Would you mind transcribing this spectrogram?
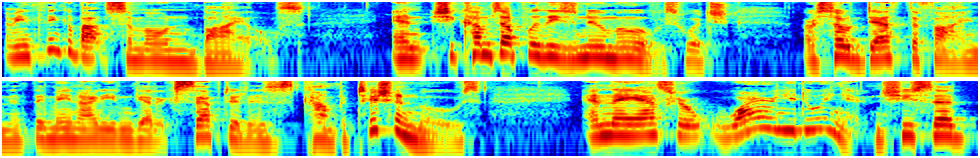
I mean, think about Simone Biles. And she comes up with these new moves, which are so death defying that they may not even get accepted as competition moves. And they ask her, Why are you doing it? And she said,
